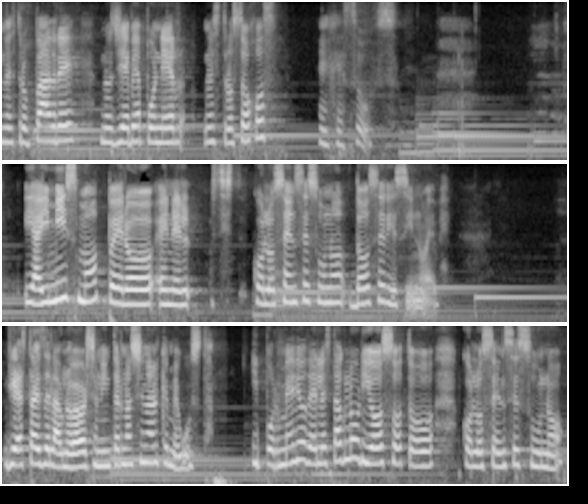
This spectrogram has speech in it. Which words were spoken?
nuestro Padre nos lleve a poner nuestros ojos en Jesús. Y ahí mismo, pero en el Colosenses 1, 12, 19. Y esta es de la nueva versión internacional que me gusta y por medio de él está glorioso todo Colosenses 1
